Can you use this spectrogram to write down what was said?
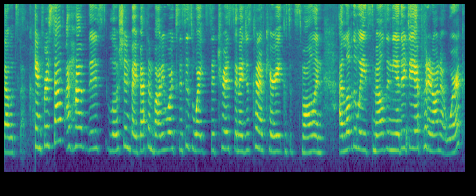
that would suck. And first off, I have this lotion by Bath & Body Works. This is white citrus and I just kind of carry it because it's small and I love the way it smells. And the other day I put it on at work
